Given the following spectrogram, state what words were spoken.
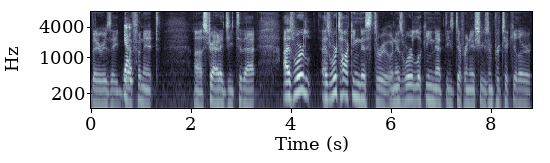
There is a Yeah. definite uh, strategy to that. As we're as we're talking this through, and as we're looking at these different issues, in particular,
